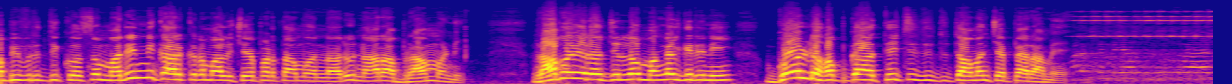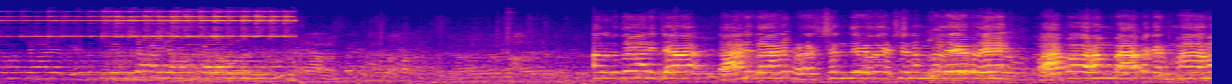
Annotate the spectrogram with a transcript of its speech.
అభివృద్ధి కోసం మరిన్ని కార్యక్రమాలు చేపడతాము అన్నారు నారా బ్రాహ్మణి. రాబోయే రోజుల్లో మంగళగిరిని గోల్డ్ హబ్గా తీర్చిదిద్దుతామని చెప్పారు ఆమె. తాని చ తాని తాని ప్రదక్షందే ప్రదక్షిణం పదే పదే పాపాహం పాపకర్మాహం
